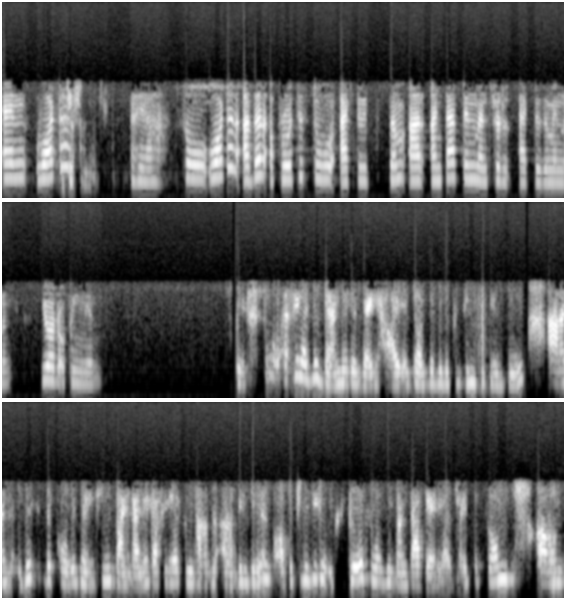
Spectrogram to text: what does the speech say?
And what are yeah. So what are other approaches to activism are untapped in menstrual activism in your opinion? Okay. So I feel like the gambit is very high in terms of the different things we can do. And with the COVID-19 pandemic, I feel like we have uh, been given an opportunity to explore some of these untapped areas, right? So from, um,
